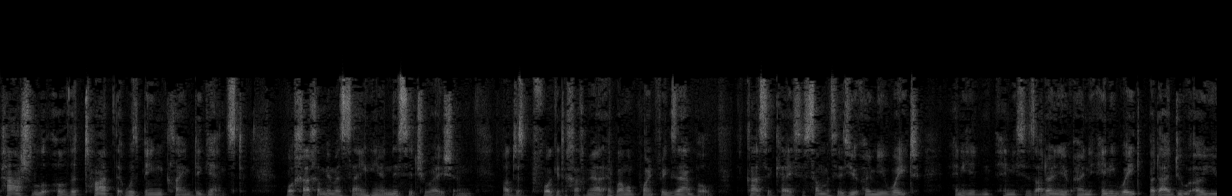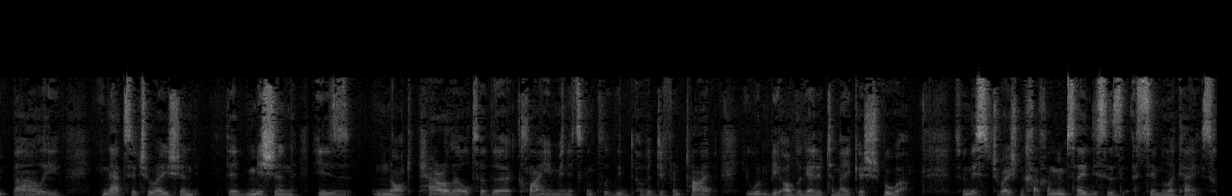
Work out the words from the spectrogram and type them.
partial of the type that was being claimed against. What Chachamim are saying here in this situation, I'll just before I get to Chachamim, I'll add one more point. For example, the classic case is someone says, You owe me wheat, and he, and he says, I don't owe any wheat, but I do owe you barley. In that situation, the admission is not parallel to the claim and it's completely of a different type, he wouldn't be obligated to make a shvua. So in this situation, Chachamim say this is a similar case.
